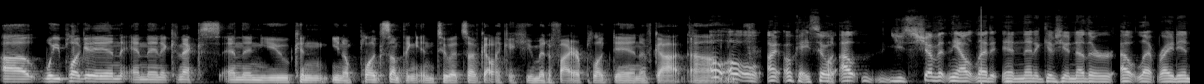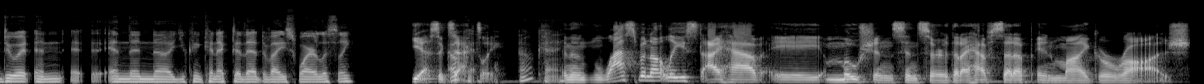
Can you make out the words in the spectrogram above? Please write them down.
Uh, well, you plug it in and then it connects, and then you can you know plug something into it. So I've got like a humidifier plugged in. I've got um, oh oh, oh I, okay. So out you shove it in the outlet, and then it gives you another outlet right into it, and and then uh, you can connect to that device wirelessly. Yes, exactly. Okay. okay. And then last but not least, I have a motion sensor that I have set up in my garage.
